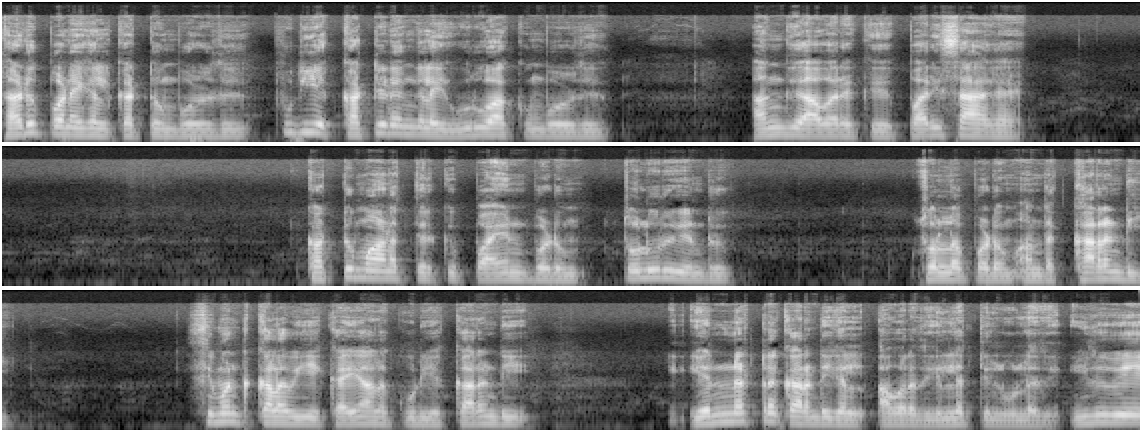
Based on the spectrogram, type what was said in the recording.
தடுப்பணைகள் கட்டும் பொழுது புதிய கட்டிடங்களை உருவாக்கும் பொழுது அங்கு அவருக்கு பரிசாக கட்டுமானத்திற்கு பயன்படும் தொழுறு என்று சொல்லப்படும் அந்த கரண்டி சிமெண்ட் கலவையை கையாளக்கூடிய கரண்டி எண்ணற்ற கரண்டிகள் அவரது இல்லத்தில் உள்ளது. இதுவே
